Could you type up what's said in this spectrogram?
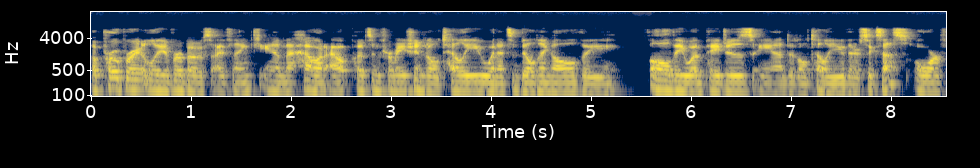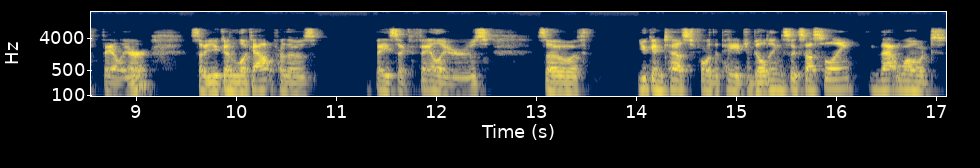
appropriately verbose, I think, and how it outputs information. It'll tell you when it's building all the all the web pages, and it'll tell you their success or failure. So you can look out for those basic failures. So if you can test for the page building successfully, that won't,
